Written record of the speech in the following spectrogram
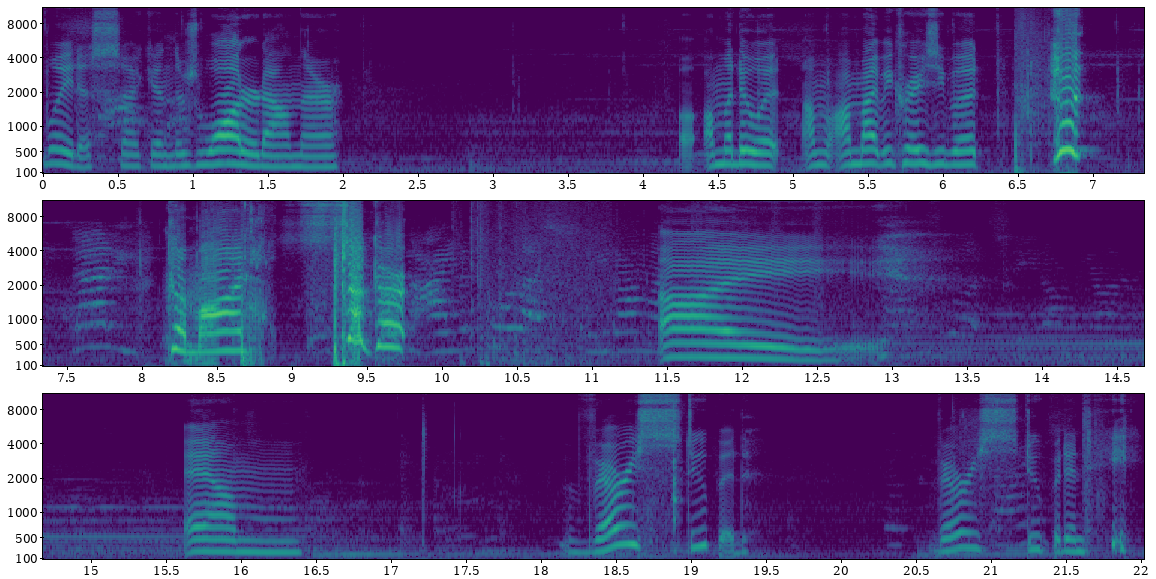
Wait a second. There's water down there. Uh, I'm gonna do it. I'm, I might be crazy, but. Come on, sucker! I am very stupid. Very stupid indeed.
